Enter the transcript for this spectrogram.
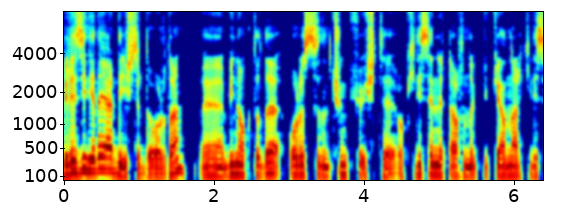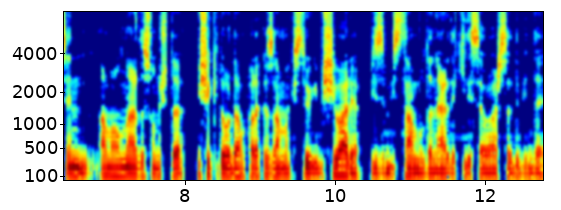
Brezilya'da yer değiştirdi oradan. Ee, bir noktada orası çünkü işte o kilisenin etrafındaki dükkanlar kilisenin ama onlar da sonuçta bir şekilde oradan para kazanmak istiyor gibi bir şey var ya. Bizim İstanbul'da nerede kilise varsa dibinde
